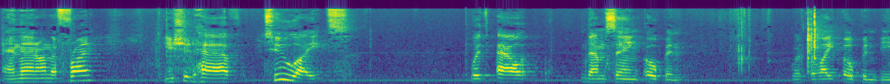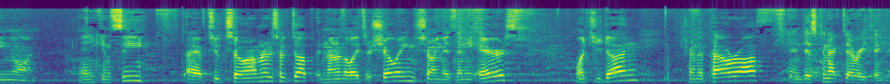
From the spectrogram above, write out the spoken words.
And then on the front, you should have two lights without them saying open, with the light open being on. And you can see I have two accelerometers hooked up and none of the lights are showing, showing there's any errors. Once you're done, turn the power off and disconnect everything.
